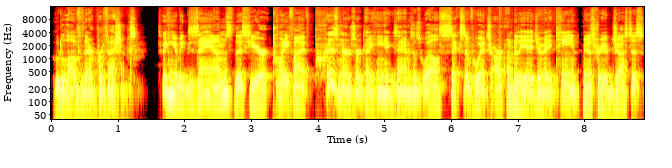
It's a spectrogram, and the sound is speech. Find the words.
who love their professions. Speaking of exams, this year 25 prisoners are taking exams as well, six of which are under the age of 18. Ministry of Justice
